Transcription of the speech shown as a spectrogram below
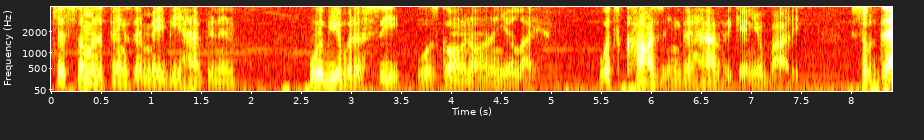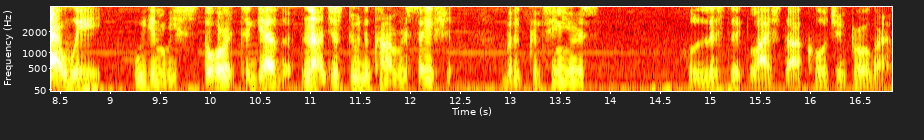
just some of the things that may be happening. We'll be able to see what's going on in your life what's causing the havoc in your body. So that way we can restore it together, not just through the conversation, but a continuous holistic lifestyle coaching program.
